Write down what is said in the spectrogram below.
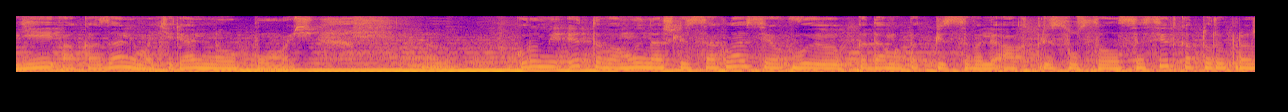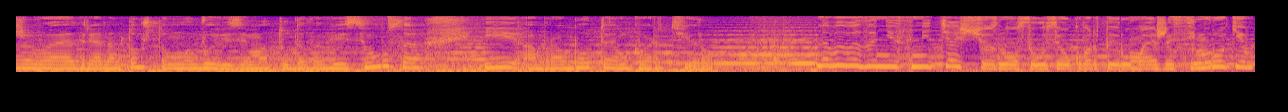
ей оказали материальную помощь. Кроме этого, мы нашли согласие, в, когда мы подписывали акт, присутствовал сосед, который проживает рядом, о том, что мы вывезем оттуда весь мусор и обработаем квартиру. На вивезенні сміття, що зносилося у квартиру майже сім років,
